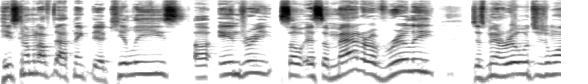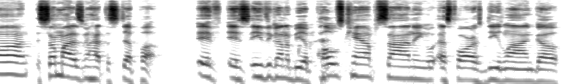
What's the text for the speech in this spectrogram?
He's coming off, the, I think, the Achilles uh, injury. So it's a matter of really just being real with you, Juwan. Somebody's gonna have to step up if it's either going to be a post camp signing as far as D line go,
